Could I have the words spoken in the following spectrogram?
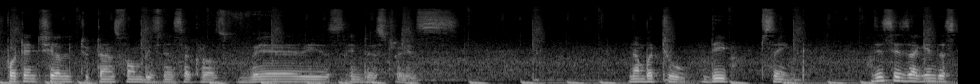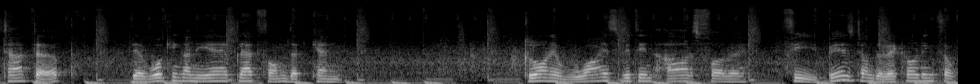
potential to transform business across various industries. Number two, DeepSync. This is again the startup. They are working on AI platform that can clone a voice within hours for a fee. Based on the recordings of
